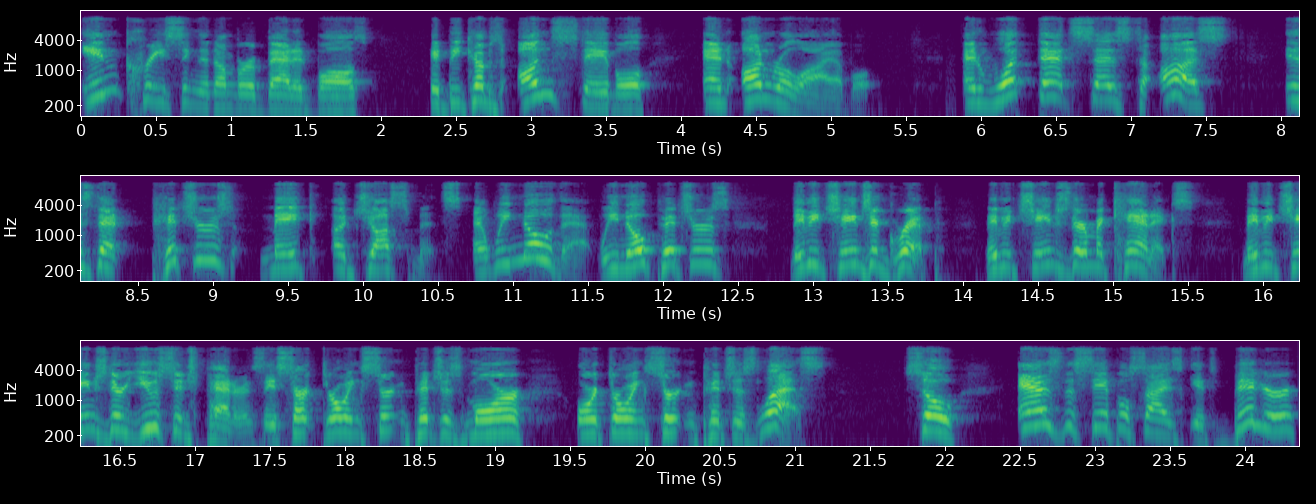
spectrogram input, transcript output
increasing the number of batted balls, it becomes unstable and unreliable. And what that says to us is that pitchers make adjustments. And we know that. We know pitchers maybe change a grip, maybe change their mechanics, maybe change their usage patterns. They start throwing certain pitches more or throwing certain pitches less. So as the sample size gets bigger,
